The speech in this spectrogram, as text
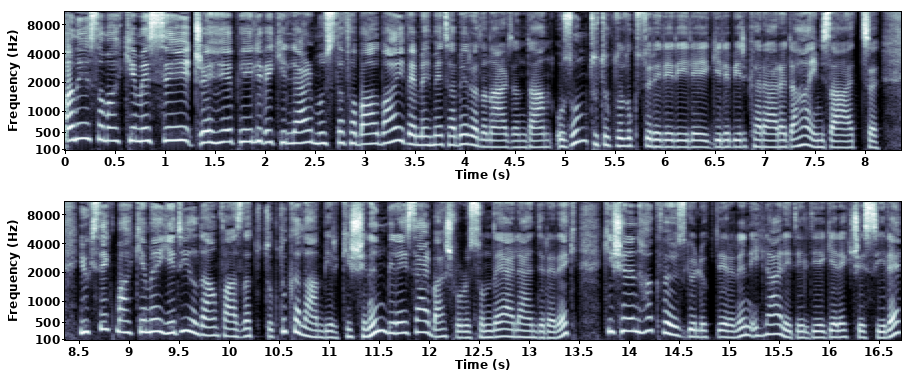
Anayasa Mahkemesi CHP'li vekiller Mustafa Balbay ve Mehmet Haberal'ın ardından uzun tutukluluk süreleriyle ilgili bir karara daha imza attı. Yüksek Mahkeme 7 yıldan fazla tutuklu kalan bir kişinin bireysel başvurusunu değerlendirerek kişinin hak ve özgürlüklerinin ihlal edildiği gerekçesiyle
